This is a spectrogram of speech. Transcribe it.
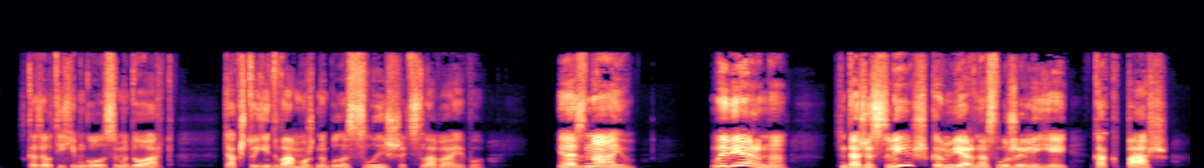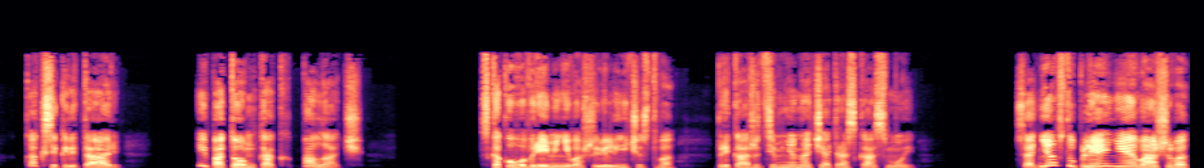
— сказал тихим голосом Эдуард, так что едва можно было слышать слова его. «Я знаю. Вы верно, даже слишком верно служили ей, как паж, как секретарь и потом как палач. С какого времени, Ваше Величество, — прикажете мне начать рассказ мой? Со дня вступления вашего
